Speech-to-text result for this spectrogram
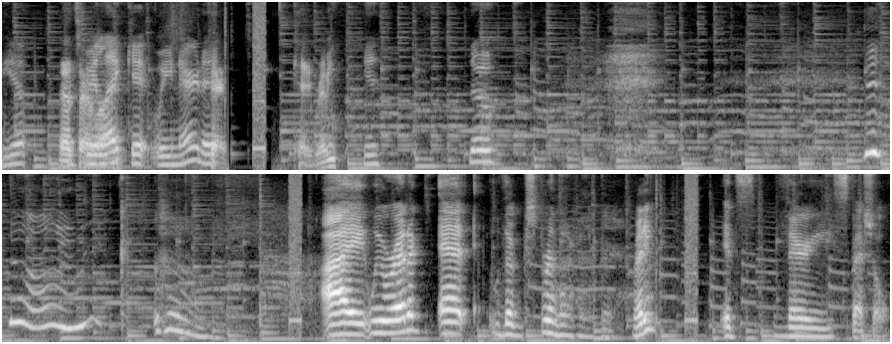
Yep. That's If our we line. like it, we nerd it. Okay, ready? Yeah. No. I we were at a at the spring. Ready? It's very special.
